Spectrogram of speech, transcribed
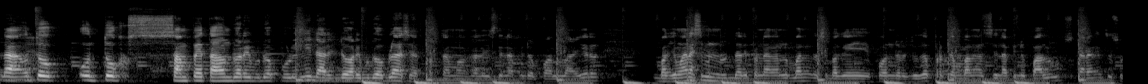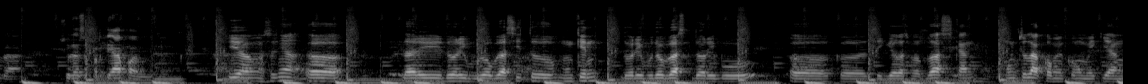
Nah, untuk untuk sampai tahun 2020 ini dari 2012 ya pertama kali stand up Indo Palu lahir. Bagaimana sih menurut dari pandangan Lukman sebagai founder juga perkembangan stand up Indo Palu sekarang itu sudah sudah seperti apa gitu? Iya, maksudnya eh, dari 2012 itu mungkin 2012 2000 eh, ke 13 14 kan muncullah komik-komik yang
